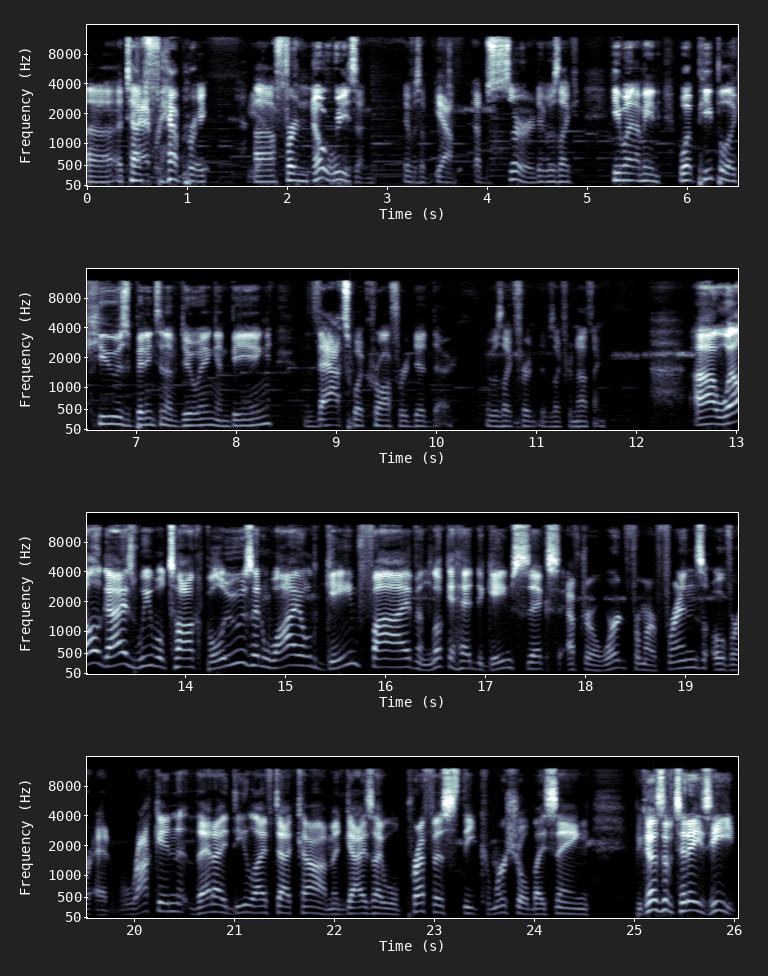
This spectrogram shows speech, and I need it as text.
uh, attacked Fabbri. Fabric Yeah. uh, for no reason. It was a, Yeah. absurd. It was like he went. I mean, what people accuse Binnington of doing and being, that's what Crawford did there. It was like for it was like for nothing. Uh, well, guys, we will talk Blues and Wild Game 5 and look ahead to Game 6 after a word from our friends over at RockinThatIDLife.com. And, guys, I will preface the commercial by saying, because of today's heat,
